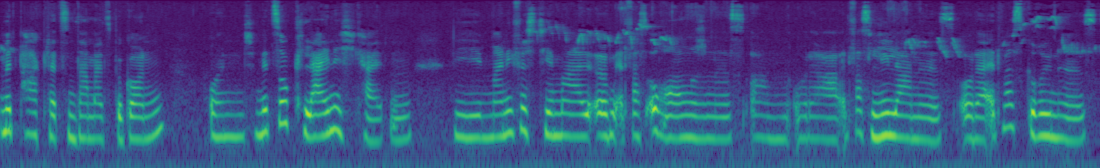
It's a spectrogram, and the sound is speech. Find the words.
mit Parkplätzen damals begonnen und mit so Kleinigkeiten wie manifestier mal irgendetwas Orangenes ähm, oder etwas Lilanes oder etwas Grünes.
